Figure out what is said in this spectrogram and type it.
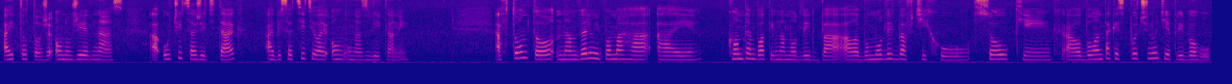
aj toto, že on už je v nás a učiť sa žiť tak, aby sa cítil aj on u nás vítaný. A v tomto nám veľmi pomáha aj kontemplatívna modlitba alebo modlitba v tichu, soaking alebo len také spočinutie pri Bohu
